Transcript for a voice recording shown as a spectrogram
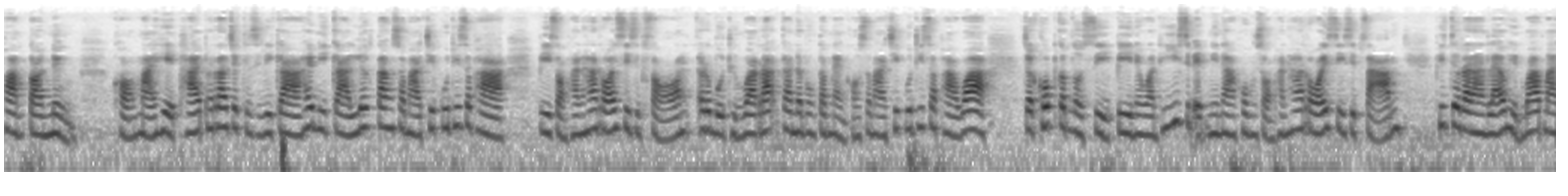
ความตอนหนึ่ง ของหมายเหตุท้ายพระราชกฤษฎีกาให้มีการเลือกตั้งสมาชิกวุฒิสภา ปี 2542 ระบุถึงวาระการดำรงตำแหน่งของสมาชิกวุฒิสภาว่า จะครบกำหนด 4 ปีในวันที่ 21 มีนาคม 2543 พิจารณาแล้วเห็นว่ามา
